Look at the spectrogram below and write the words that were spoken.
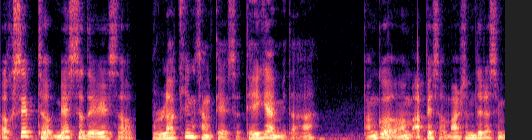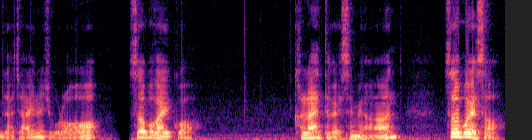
accept 메소드에 의해서 블락킹 상태에서 대기합니다. 방금 앞에서 말씀드렸습니다. 자, 이런 식으로 서버가 있고 클라이언트가 있으면 서버에서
